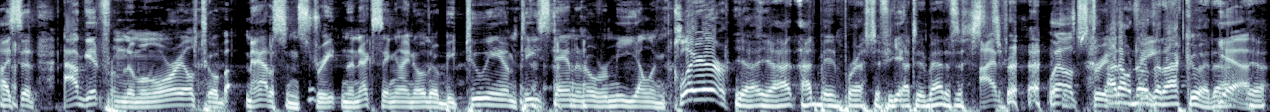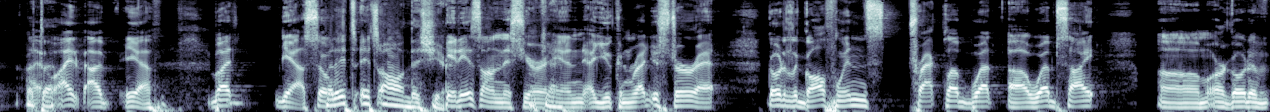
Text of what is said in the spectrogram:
I said, I'll get from the memorial to about Madison Street. And the next thing I know, there'll be two EMTs standing over me yelling, Clear. yeah, yeah. I'd, I'd be impressed if you got to Madison. I, Street. well, it's three. I don't know that I could. I- Yeah, yeah. But, uh, I, I, I, yeah, but yeah. So but it's it's on this year. It is on this year, Okay. and uh, you can register at go to the Gulf Winds Track Club web, uh, website, um, or go to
